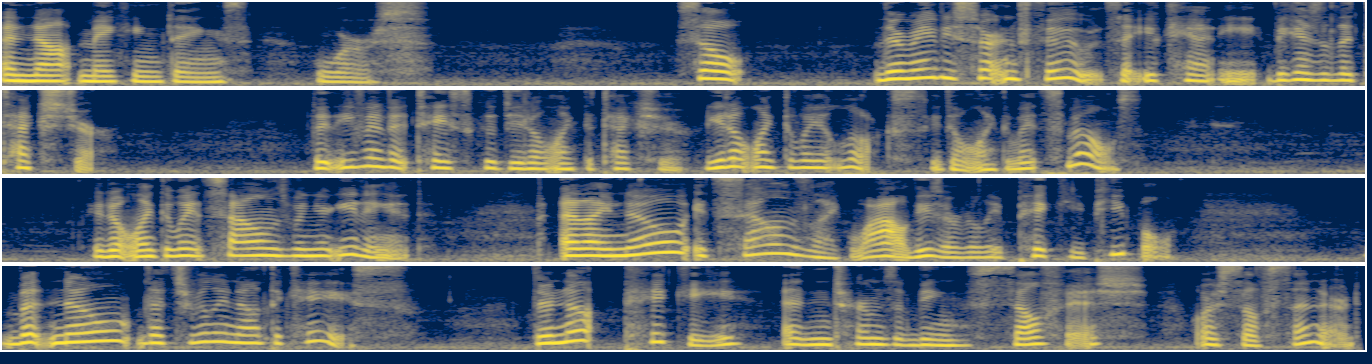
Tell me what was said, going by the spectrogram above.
and not making things worse. So, there may be certain foods that you can't eat because of the texture. But even if it tastes good, you don't like the texture. You don't like the way it looks. You don't like the way it smells. You don't like the way it sounds when you're eating it. And I know it sounds like, wow, these are really picky people. But no, that's really not the case. They're not picky in terms of being selfish or self centered,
